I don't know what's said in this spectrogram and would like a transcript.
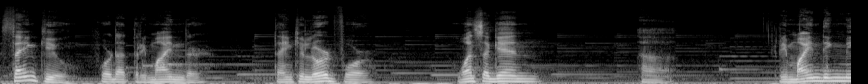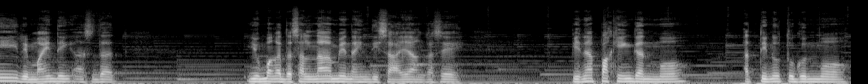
thank you for that reminder Thank you, Lord, for once again uh, reminding me, reminding us that yung mga dasal namin na hindi sayang kasi pinapakinggan mo at tinutugon mo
